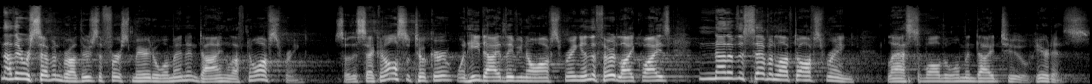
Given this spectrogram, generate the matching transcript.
Now there were seven brothers. The first married a woman and dying left no offspring. So the second also took her when he died, leaving no offspring. And the third likewise. None of the seven left offspring. Last of all, the woman died too. Here it is.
